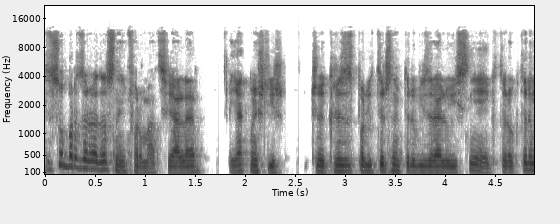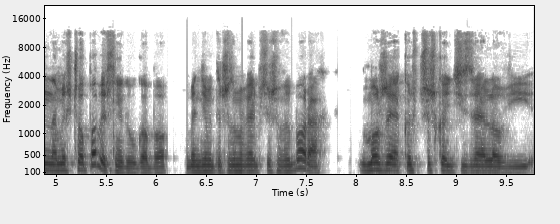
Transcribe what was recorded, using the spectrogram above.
To są bardzo radosne informacje, ale jak myślisz, czy kryzys polityczny, który w Izraelu istnieje, który, o którym nam jeszcze opowiesz niedługo, bo będziemy też rozmawiali przecież o wyborach, może jakoś przeszkodzić Izraelowi,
